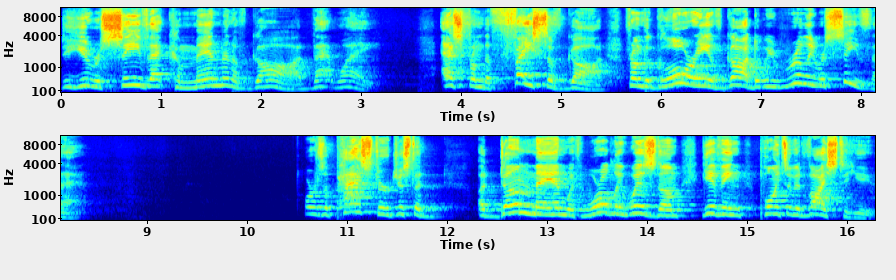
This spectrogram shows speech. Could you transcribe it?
Do you receive that commandment of God that way? As from the face of God, from the glory of God, do we really receive that? Or is a pastor just a, a dumb man with worldly wisdom giving points of advice to you?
